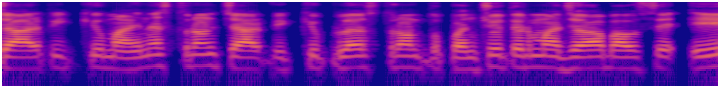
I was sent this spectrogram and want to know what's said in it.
ચાર પીક્યુ માઇનસ ત્રણ, ચાર પીક્યુ પ્લસ ત્રણ, તો પંચોતેરમાં જવાબ આવશે એ.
